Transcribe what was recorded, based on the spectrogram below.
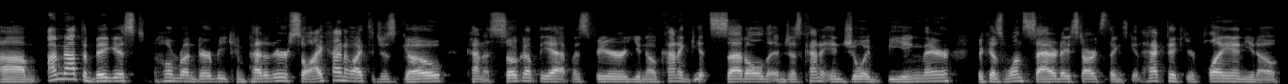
um, I'm not the biggest home run derby competitor, so I kind of like to just go, kind of soak up the atmosphere, you know, kind of get settled and just kind of enjoy being there. Because once Saturday starts, things get hectic. You're playing, you know,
